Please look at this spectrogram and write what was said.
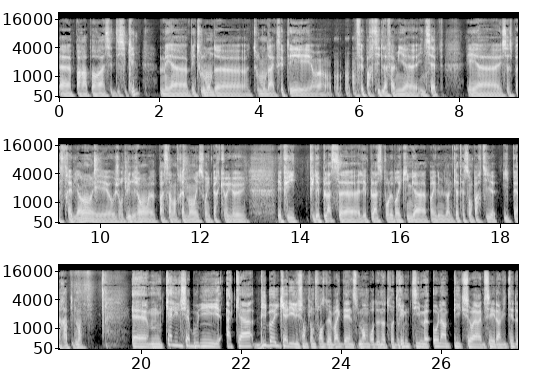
euh, par rapport à cette discipline. Mais, euh, mais tout le monde, euh, tout le monde a accepté et euh, on, fait partie de la famille INSEP et, et ça se passe très bien. Et aujourd'hui, les gens passent à l'entraînement, ils sont hyper curieux. Et puis, puis les places, les places pour le breaking à Paris 2024, elles sont parties hyper rapidement. Euh, Khalil Chabouni, aka B-Boy Khalil, champion de France de breakdance, membre de notre Dream Team olympique sur RMC et l'invité de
